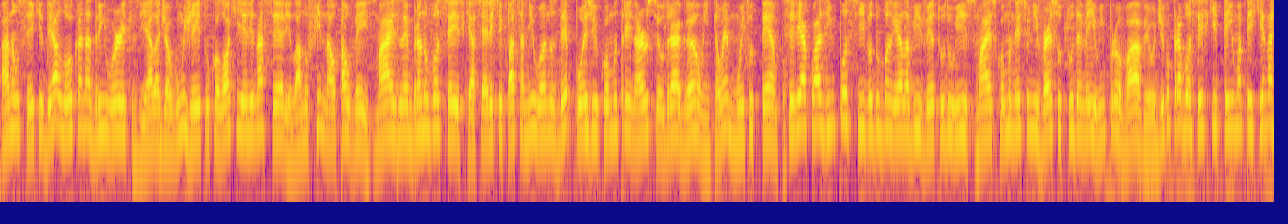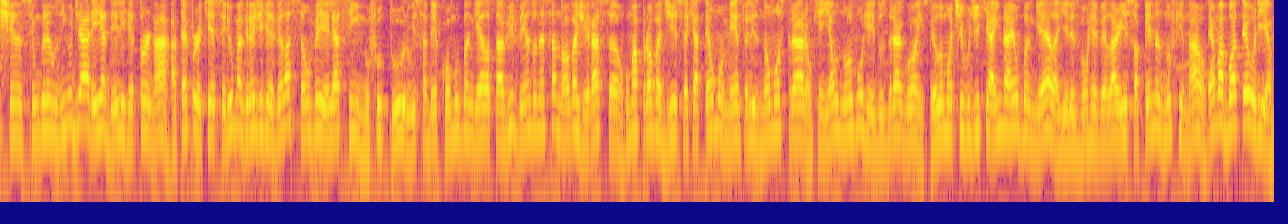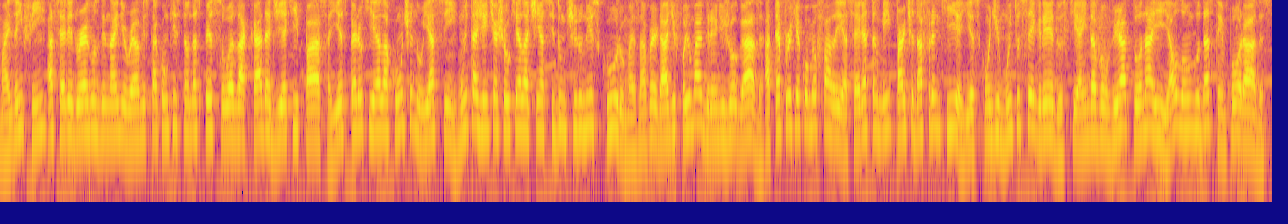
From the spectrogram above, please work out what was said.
a não ser que dê a louca na DreamWorks e ela de algum jeito coloque ele na série, lá no final talvez. Mas lembrando vocês que a série se passa mil anos depois de como treinar o seu dragão, então é muito tempo. Seria quase impossível do Banguela viver tudo isso, mas como nesse universo tudo é meio improvável, eu digo para vocês que tem uma pequena chance, um grãozinho de areia dele retornar, até porque seria uma grande revelação ver ele assim, no futuro, e saber como o Banguela tá vivendo nessa nova geração. Uma prova disso é que até o momento eles não mostraram quem é o novo rei dos dragões, pelo motivo de que ainda é o Banguela e eles vão revelar isso apenas no final, é uma boa teoria, mas enfim, a série Dragons The Nine Realms está conquistando as pessoas a cada dia que passa e espero que ela continue assim. Muita gente achou que ela tinha sido um tiro no escuro, mas na verdade foi uma grande jogada, até porque como eu falei, a série é também parte da franquia e esconde muitos segredos que ainda vão vir à tona aí ao longo das temporadas.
